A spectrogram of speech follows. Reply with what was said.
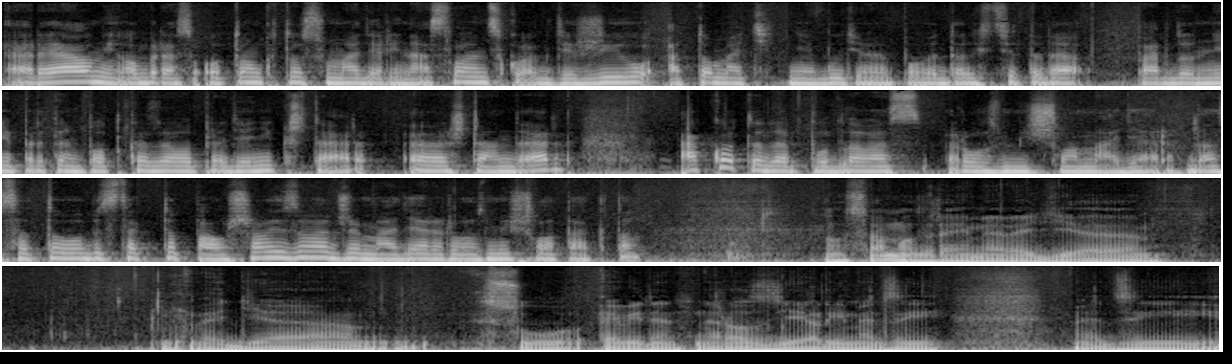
a reálny obraz o tom, kto sú Maďari na Slovensku a kde žijú a to mať nebudeme. Povedali ste teda, pardon, nie pre ten podcast ukázalo pre denník e, štandard. Ako teda podľa vás rozmýšľa Maďar? Dá sa to vôbec takto paušalizovať, že Maďar rozmýšľa takto? No samozrejme, veď e, veď e, sú evidentné rozdiely medzi, medzi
